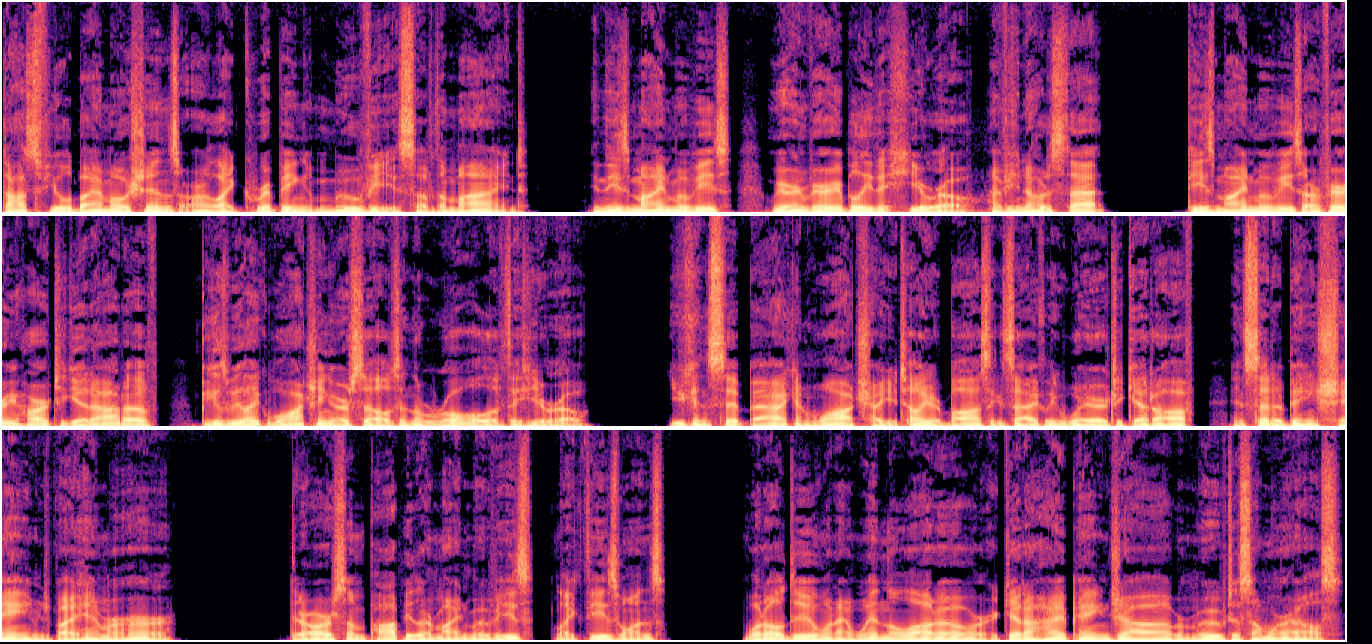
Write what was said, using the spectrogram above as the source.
Thoughts fueled by emotions are like gripping movies of the mind. In these mind movies, we are invariably the hero. Have you noticed that? These mind movies are very hard to get out of because we like watching ourselves in the role of the hero. You can sit back and watch how you tell your boss exactly where to get off instead of being shamed by him or her. There are some popular mind movies, like these ones, what I'll do when I win the lotto or get a high paying job or move to somewhere else,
